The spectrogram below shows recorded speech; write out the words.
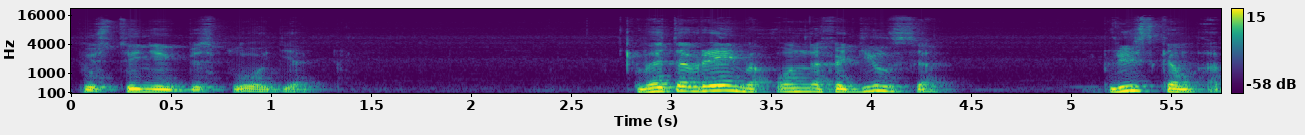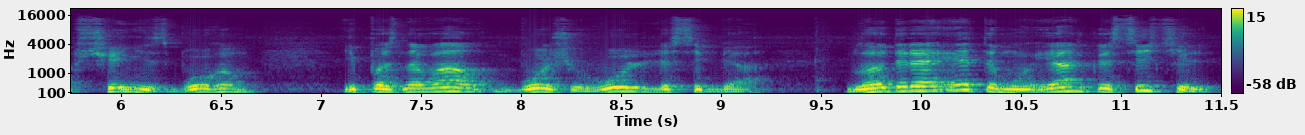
в пустынях бесплодия. В это время он находился в близком общении с Богом и познавал Божью волю для себя. Благодаря этому Иоанн Креститель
